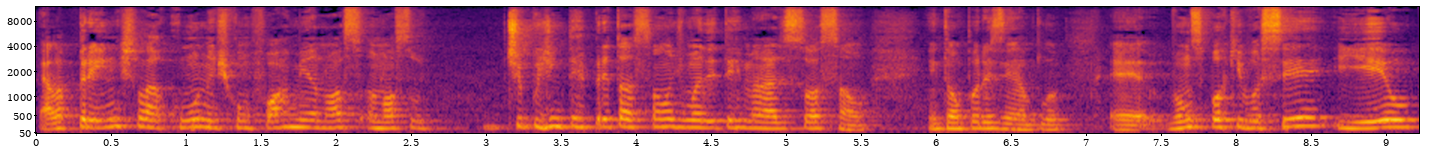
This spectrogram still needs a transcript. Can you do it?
Ela preenche lacunas conforme a nosso, o nosso tipo de interpretação de uma determinada situação. Então, por exemplo, é, vamos supor que você e eu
